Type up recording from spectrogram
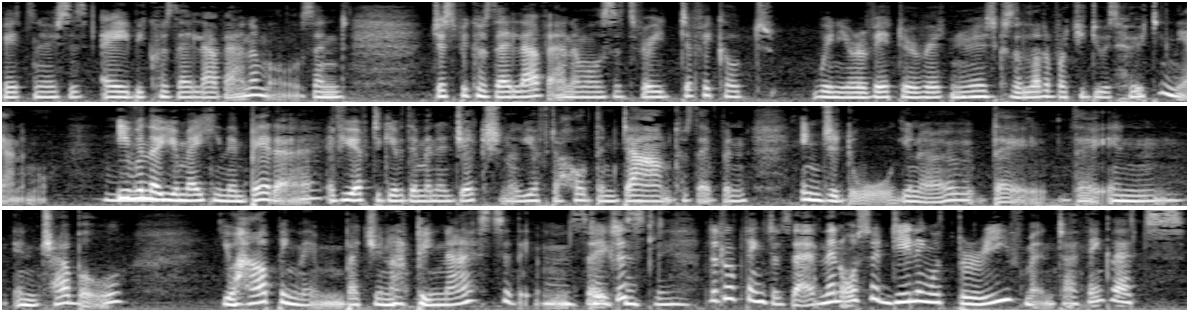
vet nurses a because they love animals, and just because they love animals, it's very difficult when you're a vet or a veterinary nurse because a lot of what you do is hurting the animal. Even though you're making them better, if you have to give them an injection or you have to hold them down because they've been injured or you know they they're in in trouble, you're helping them, but you're not being nice to them. so just little things like that, and then also dealing with bereavement. I think that's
